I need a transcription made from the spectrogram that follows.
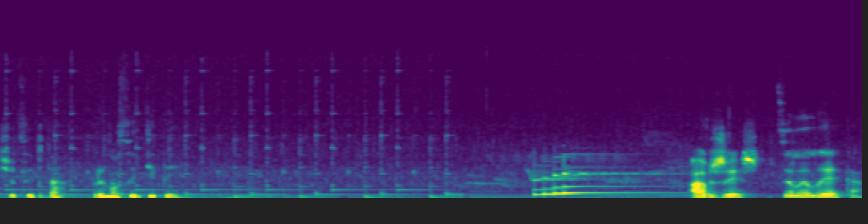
що цей птах приносить дітей. А вже ж, це лелека.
